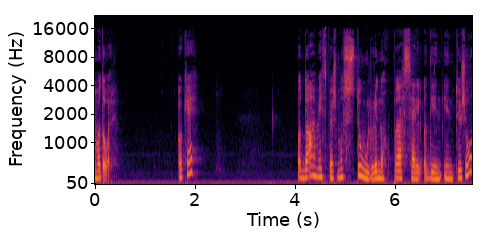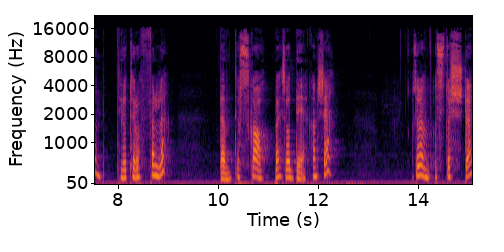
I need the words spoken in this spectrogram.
om et år. Ok? Og da er mitt spørsmål stoler du nok på deg selv og din intuisjon til å tørre å følge den, til å skape så at det kan skje? Og så er det største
